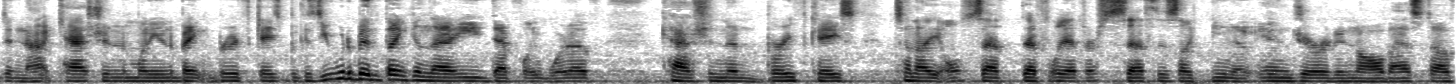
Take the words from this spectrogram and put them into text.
did not cash in the Money in the Bank briefcase because you would have been thinking that he definitely would have cashed in the briefcase tonight on Seth. Definitely after Seth is like you know injured and all that stuff.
